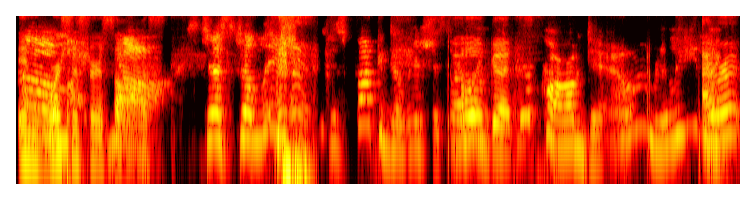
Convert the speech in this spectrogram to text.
in Oh Worcestershire sauce. gosh, Just delicious. Just fucking delicious. So like, good. Calm down. Really? Like, re-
